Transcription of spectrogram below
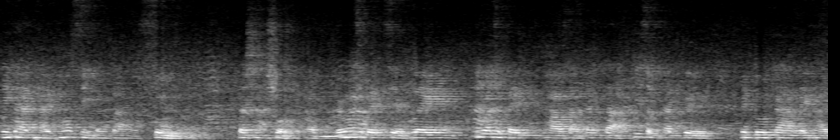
ในการถ่ายทอดสิ่งต่างๆ สู่ประชาชนครับไม่ว่าจะเป็นเสียงเพลงไม่ว่าจะเป็นข่าวสารต่างๆ ที่สำคัญคือเป็นตัวกลางในถ่าย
